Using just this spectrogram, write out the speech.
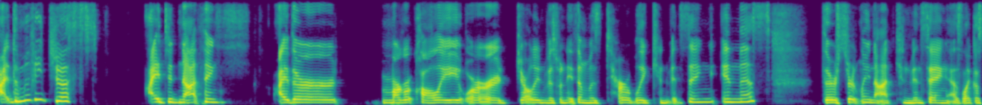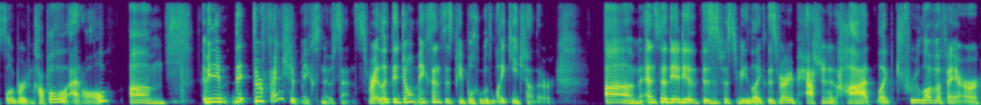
I, the movie just, I did not think either Margaret Qualley or Geraldine Viswanathan was terribly convincing in this. They're certainly not convincing as like a slow burn couple at all. Um, I mean, they, their friendship makes no sense, right? Like they don't make sense as people who would like each other. Um, and so the idea that this is supposed to be like this very passionate, hot, like true love affair,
